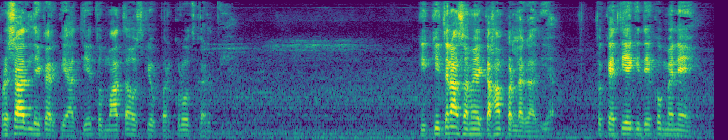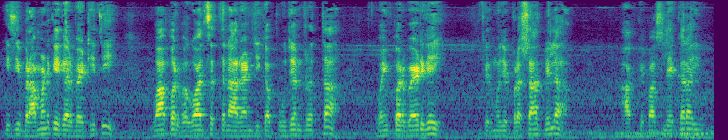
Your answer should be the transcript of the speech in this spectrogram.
प्रसाद लेकर के आती है तो माता उसके ऊपर क्रोध करती है कि कितना समय कहाँ पर लगा दिया। तो कहती है कि देखो, मैंने किसी ब्राह्मण के घर बैठी थी, वहाँ पर भगवान सत्यनारायण जी का पूजन व्रत था, वहीं पर बैठ गई, फिर मुझे प्रसाद मिला, आपके पास लेकर आई हूँ।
